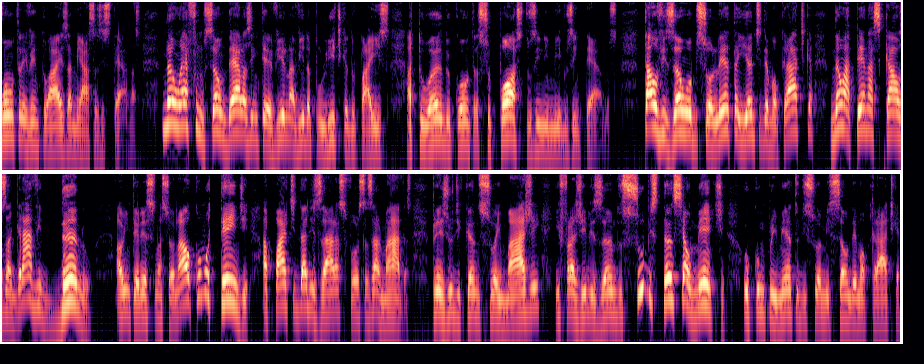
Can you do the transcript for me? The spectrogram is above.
contra eventuais ameaças externas. Não é função delas intervir na vida política do país, atuando contra supostos inimigos internos. Tal visão obsoleta e antidemocrática não apenas causa grave dano ao interesse nacional, como tende a partidarizar as Forças Armadas, prejudicando sua imagem e fragilizando substancialmente o cumprimento de sua missão democrática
